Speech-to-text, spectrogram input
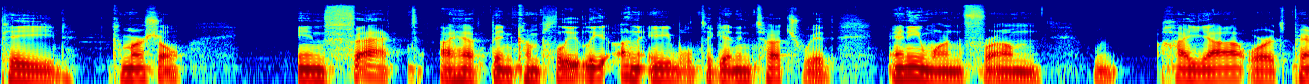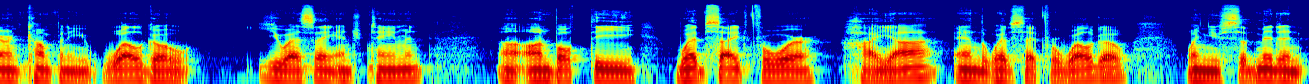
paid commercial. In fact, I have been completely unable to get in touch with anyone from Hi-YAH or its parent company, Well Go USA Entertainment, uh, on both the website for Hi-YAH and the website for Well Go. When you submit an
